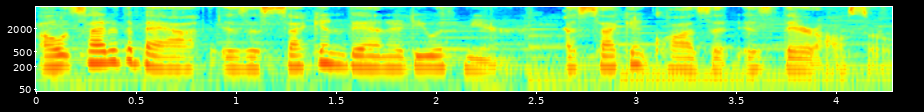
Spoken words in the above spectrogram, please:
Outside of the bath is a second vanity with mirror. A second closet is there also.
